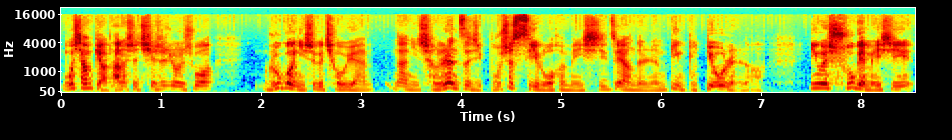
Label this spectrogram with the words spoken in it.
我想表达的是，其实就是说，如果你是个球员，那你承认自己不是 C 罗和梅西这样的人，并不丢人啊，因为输给梅西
